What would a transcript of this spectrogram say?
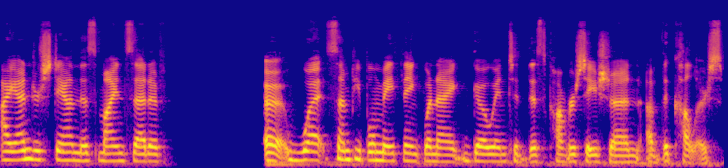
I understand this mindset of uh, what some people may think when I go into this conversation of the colors.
